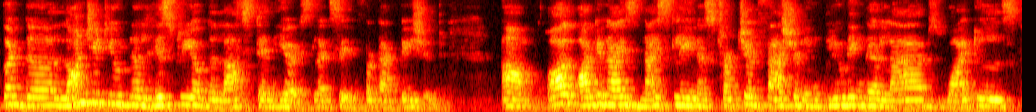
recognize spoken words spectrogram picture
but the longitudinal history of the last 10 years, let's say, for that patient. Um, all organized nicely in a structured fashion, including their labs, vitals,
